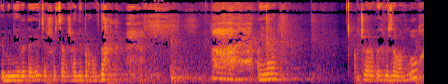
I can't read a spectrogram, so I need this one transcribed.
і мені видається, що це вже неправда. А я вчора вигрузила влог,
